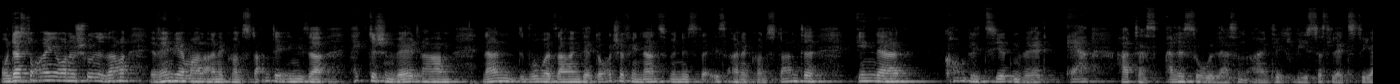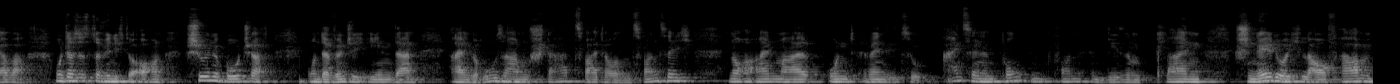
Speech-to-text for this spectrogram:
Und das ist doch eigentlich auch eine schöne Sache, wenn wir mal eine Konstante in dieser hektischen Welt haben, dann, wo wir sagen, der deutsche Finanzminister ist eine Konstante in der komplizierten Welt. Er hat das alles so gelassen, eigentlich, wie es das letzte Jahr war. Und das ist, finde ich, doch auch eine schöne Botschaft. Und da wünsche ich Ihnen dann einen geruhsamen Start 2020 noch einmal. Und wenn Sie zu einzelnen Punkten von diesem kleinen Schnelldurchlauf haben,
